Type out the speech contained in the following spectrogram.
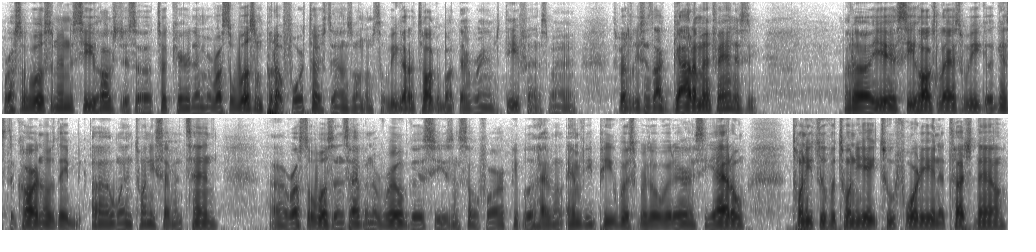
Russell Wilson and the Seahawks just uh, took care of them, and Russell Wilson put up four touchdowns on them. So we got to talk about that Rams defense, man. Especially since I got them in fantasy. But uh, yeah, Seahawks last week against the Cardinals, they uh, win 27-10. Uh, Russell Wilson's having a real good season so far. People are having MVP whispers over there in Seattle. 22 for 28, 240 and a touchdown.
